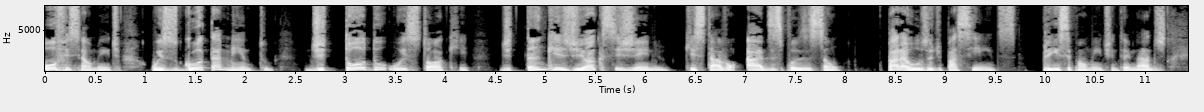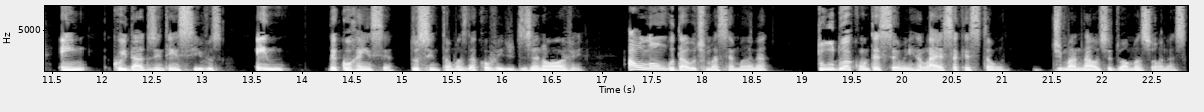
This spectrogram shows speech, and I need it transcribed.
oficialmente o esgotamento de todo o estoque de tanques de oxigênio que estavam à disposição para uso de pacientes, principalmente internados em cuidados intensivos, em decorrência dos sintomas da Covid-19. Ao longo da última semana, tudo aconteceu em relação a essa questão de Manaus e do Amazonas.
